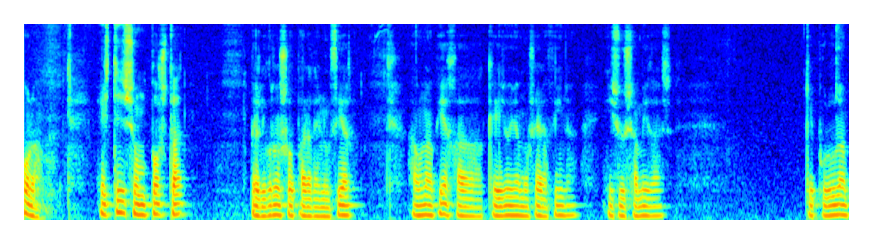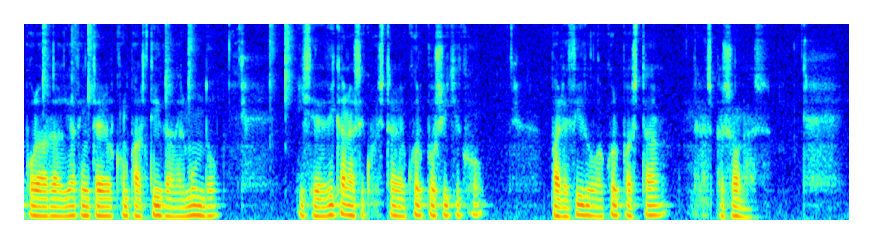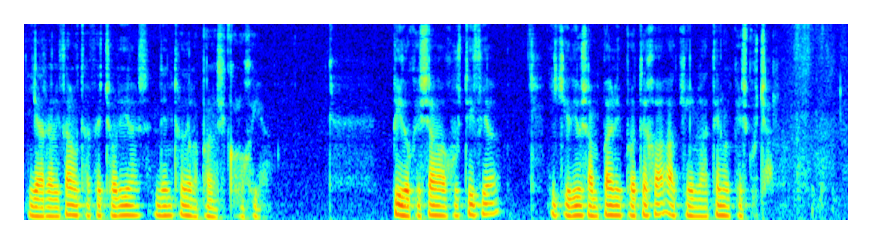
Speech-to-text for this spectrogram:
Hola, este es un podcast peligroso para denunciar a una vieja que yo llamo Serafina y sus amigas que pululan por la realidad interior compartida del mundo y se dedican a secuestrar el cuerpo psíquico parecido al cuerpo astral de las personas y a realizar otras fechorías dentro de la parapsicología. Pido que se haga justicia y que Dios ampare y proteja a quien la tenga que escuchar.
